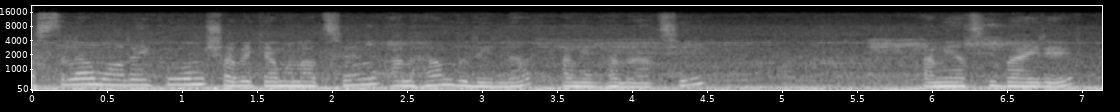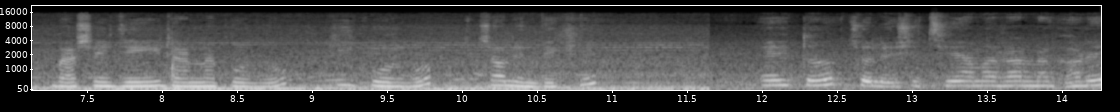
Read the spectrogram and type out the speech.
আসসালামু আলাইকুম, সবাই কেমন আছেন? আলহামদুলিল্লাহ, আমি ভালো আছি। আমি আছি বাইরে, বাসায় যেই রান্না করব, কি করব, চলেন দেখি। এই তো চলে এসেছি আমার রান্নাঘরে।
